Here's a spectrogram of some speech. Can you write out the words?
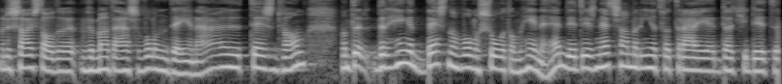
Maar de zei al, we maken aan ze wel een DNA-test van. Want er, er hing het best nog wel een soort omheen. Hè? Dit is net samen in het vertrouwen dat je dit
